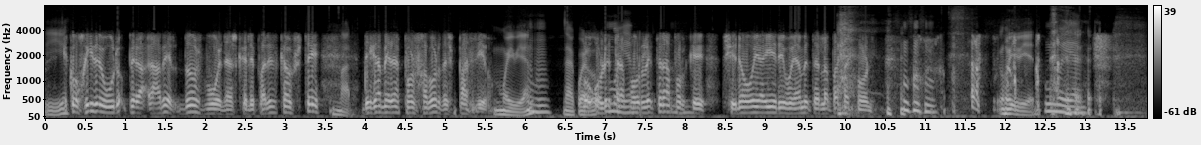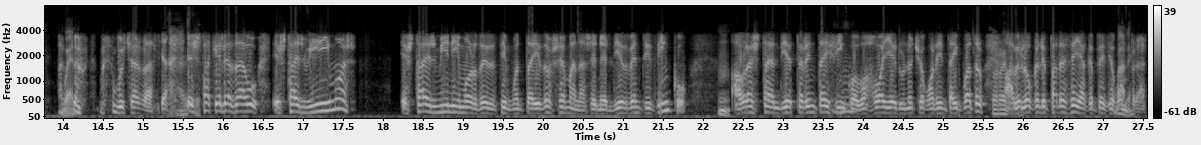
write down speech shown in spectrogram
he cogido euro. Pero a ver, dos buenas, que le parezca a usted, vale. dígamelas por favor despacio. Muy bien, de acuerdo. O, letra por letra, porque si no voy a ir y voy a meter la pata con. Muy bien. Muy bien. Bueno. Muchas gracias. Esta que le ha dado está en mínimos, está en mínimos de 52 semanas en el 10.25. Mm. Ahora está en 10.35, mm. abajo ayer un 8.44. A ver lo que le parece y a qué precio comprar.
